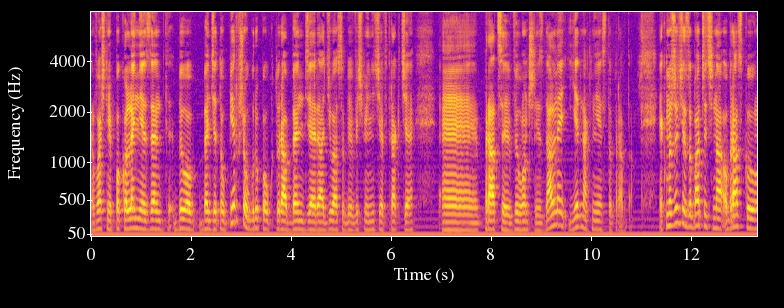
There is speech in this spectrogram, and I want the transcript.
właśnie pokolenie Z było, będzie tą pierwszą grupą, która będzie radziła sobie wyśmienicie w trakcie e, pracy wyłącznie zdalnej, jednak nie jest to prawda. Jak możecie zobaczyć na obrazku,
